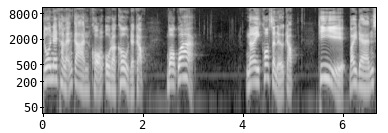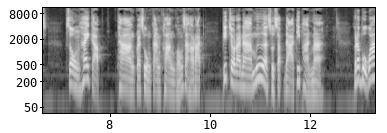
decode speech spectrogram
โดยในแถลงการของ Oracle นะครับ บอกว่าในข้อเสนอครับ ที่ ByteDance ส่งให้กับทางกระทรวงการคลังของสหรัฐ พิจารณาเมื่อสุดสัปดาห์ที่ผ่านมา ระบุว่า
